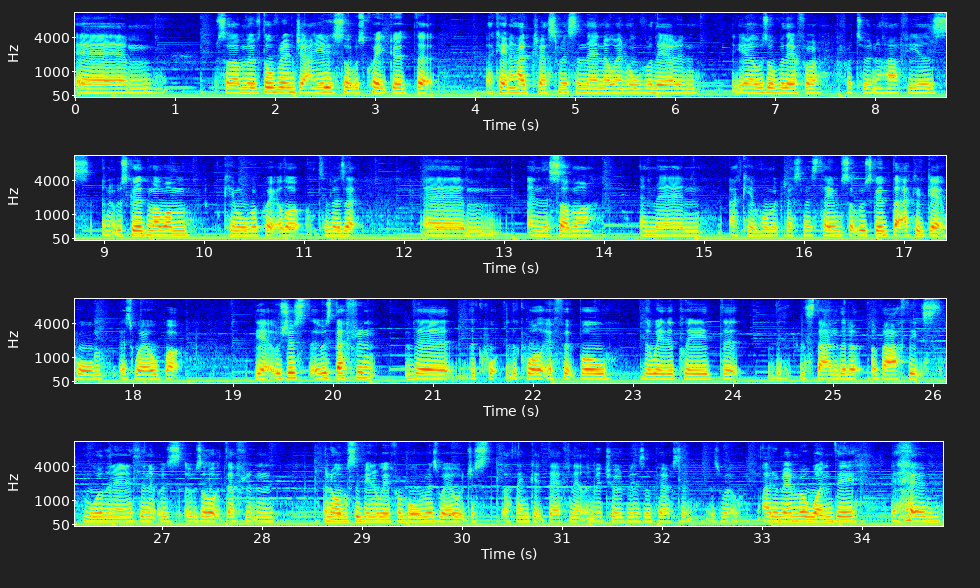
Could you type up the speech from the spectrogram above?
Um, so I moved over in January, so it was quite good that I kind of had Christmas and then I went over there and yeah, I was over there for, for two and a half years and it was good. My mum came over quite a lot to visit um, in the summer and then I came home at Christmas time, so it was good that I could get home as well. But yeah, it was just it was different. The the the quality of football, the way they played, the the, the standard of athletes more than anything. It was it was a lot different and. And obviously being away from home as well, it just I think it definitely matured me as a person as well. I remember one day um,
